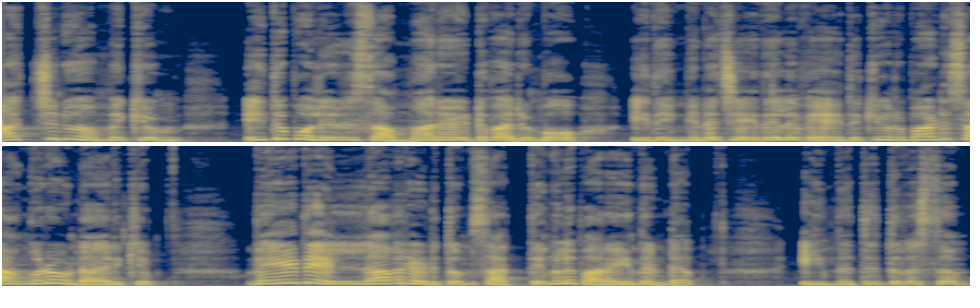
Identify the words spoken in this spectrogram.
അച്ഛനും അമ്മയ്ക്കും ഇതുപോലെ ഒരു സമ്മാനമായിട്ട് വരുമ്പോ ഇതിങ്ങനെ ചെയ്തതിൽ വേദയ്ക്ക് ഒരുപാട് സങ്കടം ഉണ്ടായിരിക്കും. വേദ എല്ലാവരുടെ അടുത്തും സത്യങ്ങൾ പറയുന്നുണ്ട്. ഇന്നത്തെ ദിവസം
